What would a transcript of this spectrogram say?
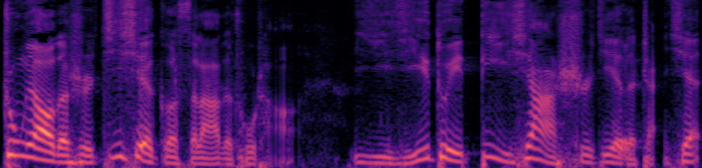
重要的是机械哥斯拉的出场，以及对地下世界的展现，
